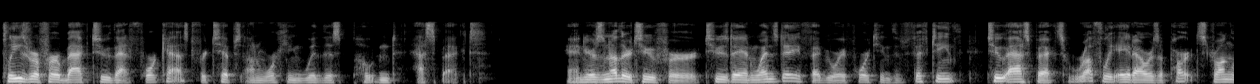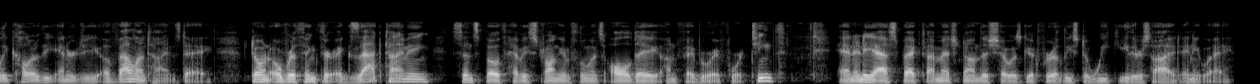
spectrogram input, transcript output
Please refer back to that forecast for tips on working with this potent aspect. And here's another two for Tuesday and Wednesday, February 14th and 15th. Two aspects, roughly eight hours apart, strongly color the energy of Valentine's Day. Don't overthink their exact timing, since both have a strong influence all day on February 14th. And any aspect I mentioned on this show is good for at least a week either side anyway.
